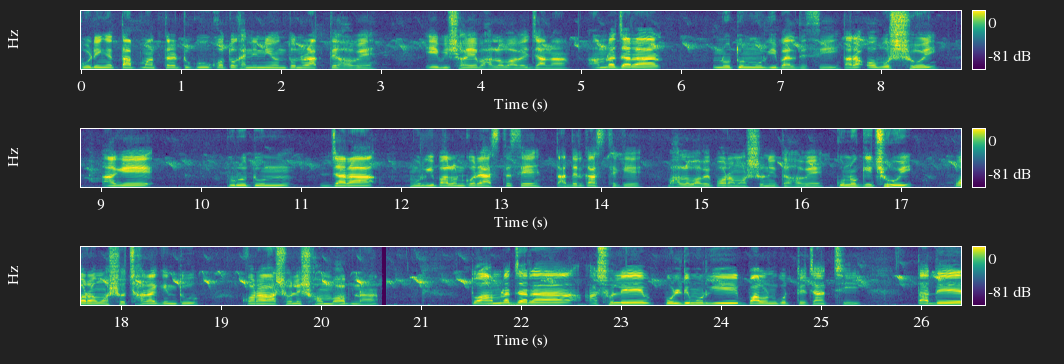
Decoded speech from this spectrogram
বোর্ডিংয়ের তাপমাত্রাটুকু কতখানি নিয়ন্ত্রণ রাখতে হবে, এই বিষয়ে ভালোভাবে জানা। আমরা যারা নতুন মুরগি পালতেছি, তারা অবশ্যই আগে পুরাতন যারা মুরগি পালন করে আসতেছে, তাদের কাছ থেকে ভালোভাবে পরামর্শ নিতে হবে। কোনো কিছুই পরামর্শ ছাড়া কিন্তু করা আসলে সম্ভব না। তো আমরা যারা আসলে পোলট্রি মুরগি পালন করতে চাচ্ছি, তাদের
